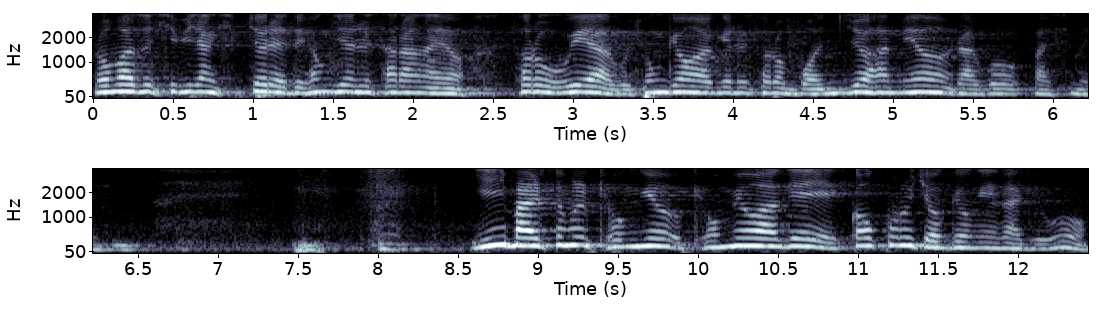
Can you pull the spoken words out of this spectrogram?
로마서 12장 10절에도 형제를 사랑하여 서로 우애하고 존경하기를 서로 먼저 하며 라고 말씀했습니다. 이 말씀을 교묘, 교묘하게 거꾸로 적용해 가지고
